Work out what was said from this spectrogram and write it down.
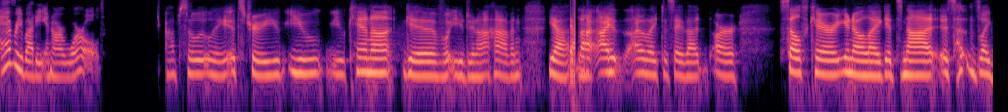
everybody in our world. Absolutely, it's true. You you you cannot give what you do not have, and yeah. I I, I like to say that our self care, you know, like it's not it's like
